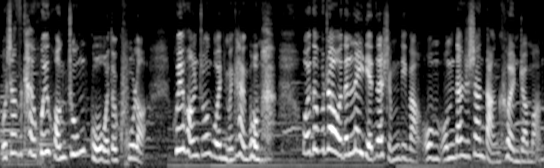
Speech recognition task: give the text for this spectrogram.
我上次看《辉煌中国》，我都哭了。《辉煌中国》你们看过吗？我都不知道我的泪点在什么地方。我我们当时上党课，你知道吗？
